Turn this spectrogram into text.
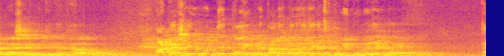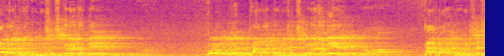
আকাশের দিকে তাকাও। আকাশের মধ্যে কয়েকটা তারকা যে আছে, তুমি গুনে দেখো। তারাগুলো গুনে শেষ করা যাবে? কথা বলেন, তারা গুনে শেষ করা যাবে? তারা গুনে শেষ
